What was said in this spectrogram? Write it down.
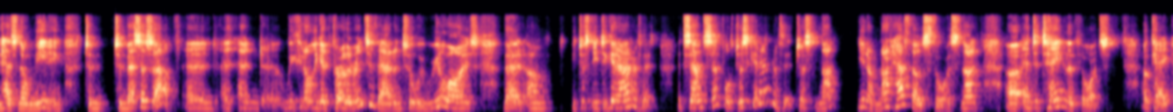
has no meaning to to mess us up. And and, uh, we can only get further into that until we realize that um, you just need to get out of it. It sounds simple just get out of it. Just not you know not have those thoughts not uh, entertain the thoughts. Okay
